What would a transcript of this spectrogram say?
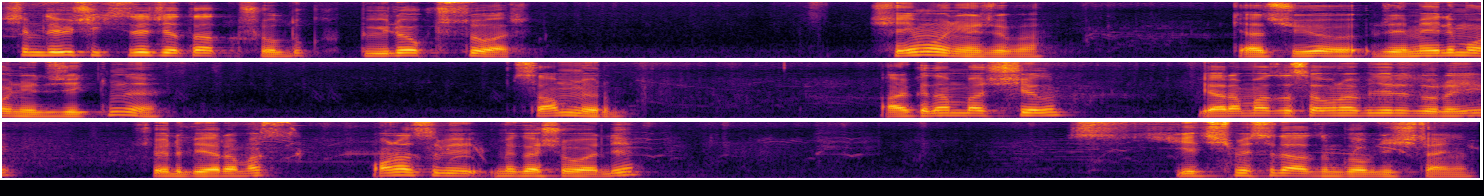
Şimdi 3 iksire cadı atmış olduk. Büyülü okçusu var. Şey mi oynuyor acaba? Gerçi yo Remeli mi oynuyor diyecektim de. Sanmıyorum. Arkadan başlayalım. Yaramazla savunabiliriz orayı. Şöyle bir yaramaz. O nasıl bir mega şövalye? Yetişmesi lazım Goblinstein'ın.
